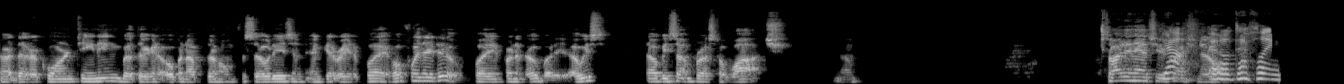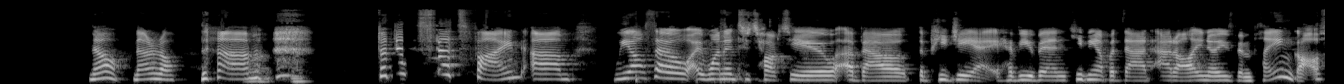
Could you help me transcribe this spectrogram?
or that are quarantining, but they're going to open up their home facilities and, and get ready to play. Hopefully, they do play in front of nobody. At least that'll be something for us to watch. You know. So I didn't answer your yeah, question at it'll all. definitely. No, not at all. um, Uh, but that's that's fine. Um, we also I wanted to talk to you about the PGA. Have you been keeping up with that at all? I know you've been playing golf,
